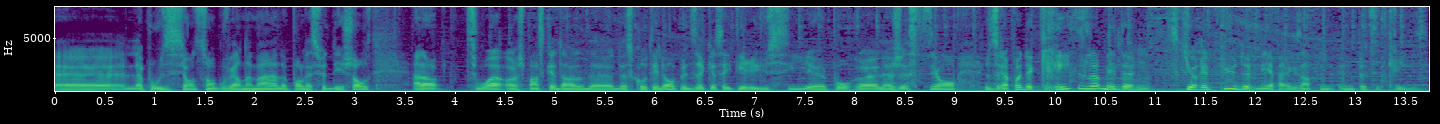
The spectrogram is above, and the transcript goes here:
euh, la position de son gouvernement là, pour la suite des choses. Alors, tu vois, je pense que dans, de, de ce côté-là, on peut dire que ça a été réussi euh, pour la gestion, je dirais pas de crise, là, mais de mm. ce qui aurait pu devenir, par exemple, une, une petite crise.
